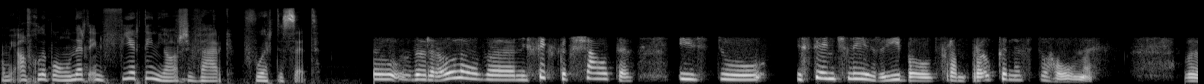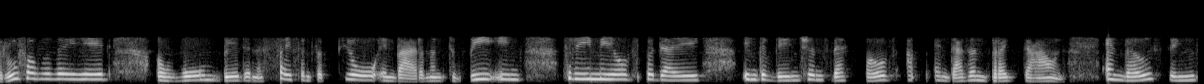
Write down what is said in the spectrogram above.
om die afgelope 114 jaar se werk voort te sit. So the role of an effective shelter is to essentially rebuild from brokenness to wholeness. A roof over the head, a warm bed and a safe and secure environment to be in, three meals per day, interventions that build up and doesn't break down. And those things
